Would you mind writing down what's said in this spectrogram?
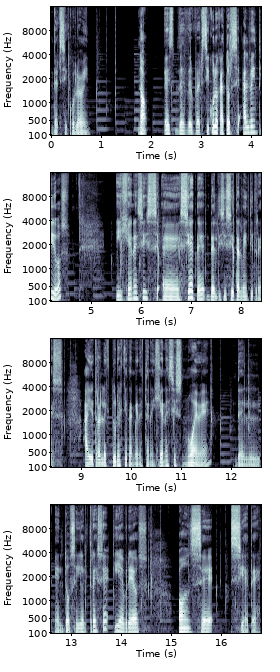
versículo 20. No, es desde el versículo 14 al 22. Y Génesis eh, 7, del 17 al 23. Hay otras lecturas que también están en Génesis 9, del el 12 y el 13, y Hebreos 11, 7.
